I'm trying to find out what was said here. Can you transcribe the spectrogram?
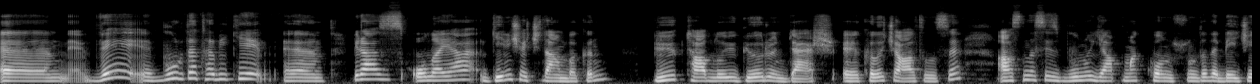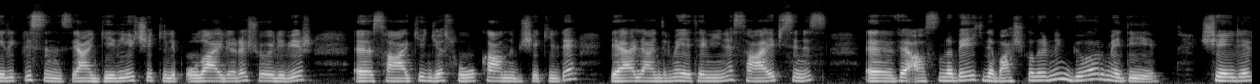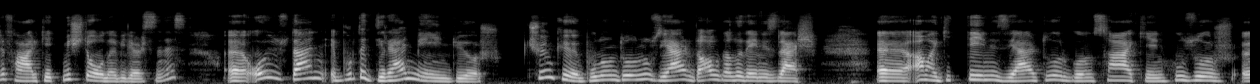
Ee, ve burada tabii ki e, biraz olaya geniş açıdan bakın büyük tabloyu görün der e, kılıç altılısı. Aslında siz bunu yapmak konusunda da beceriklisiniz. Yani geriye çekilip olaylara şöyle bir e, sakince, soğukkanlı bir şekilde değerlendirme yeteneğine sahipsiniz. E, ve aslında belki de başkalarının görmediği şeyleri fark etmiş de olabilirsiniz. E, o yüzden e, burada direnmeyin diyor. Çünkü bulunduğunuz yer dalgalı denizler. Ee, ama gittiğiniz yer durgun, sakin, huzur e,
